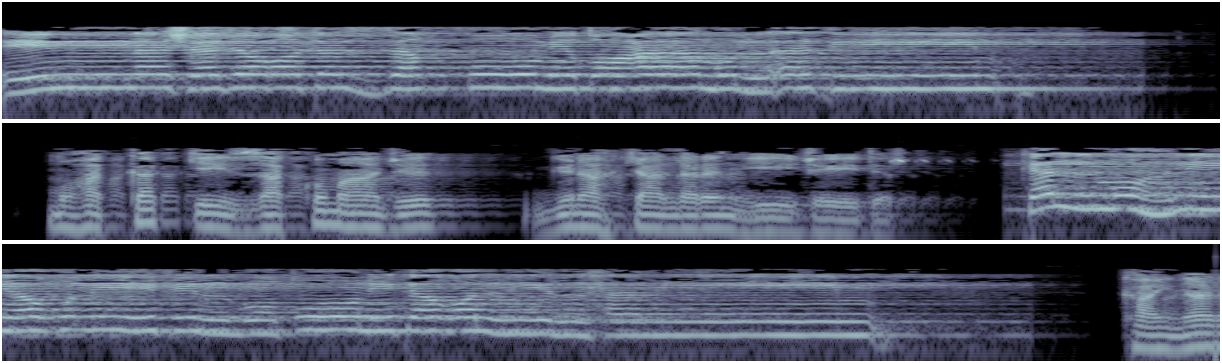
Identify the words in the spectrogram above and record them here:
İnne şeceretez zakkum ta'amul etim. Muhakkak ki zakkum ağacı, günahkarların yiyeceğidir. كالمهل يغلي في البطون كغلي الحميم Kaynar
